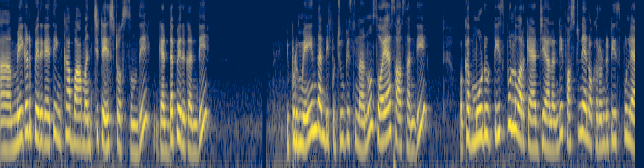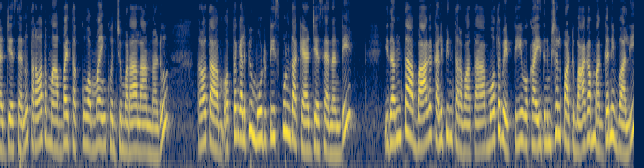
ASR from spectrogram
ఆ, మీగడ పెరుగు అయితే ఇంకా బాగా మంచి టేస్ట్ వస్తుంది. గడ్డ పెరుగు అండి ఇప్పుడు మెయిన్ అండి ఇప్పుడు చూపిస్తున్నాను. సోయా సాస్ అండి. ఒక మూడు టీ స్పూన్లు వరకు యాడ్ చేయాలండి. ఫస్ట్ నేను ఒక రెండు టీ స్పూన్లు యాడ్ చేశాను. తర్వాత మా అబ్బాయి తక్కువ అమ్మ ఇంకొంచెం పడాలా అన్నాడు. తర్వాత మొత్తం కలిపి మూడు టీ స్పూన్లు దాకా యాడ్ చేశానండి. ఇదంతా బాగా కలిపిన తర్వాత మూత పెట్టి ఒక ఐదు నిమిషాల పాటు బాగా మగ్గనివ్వాలి.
